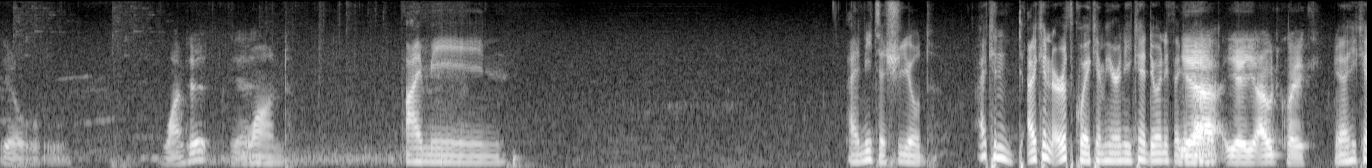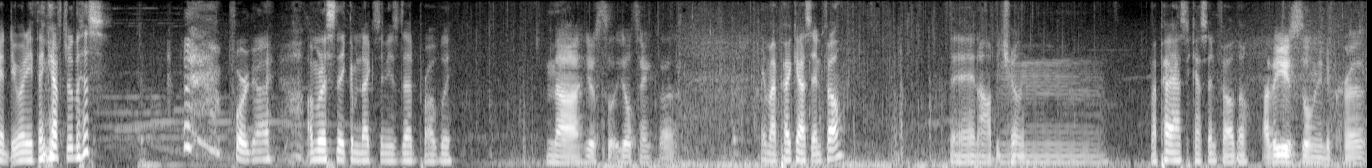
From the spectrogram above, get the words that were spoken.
Yo, want it? Yeah. Wand. I mean... I need to shield. I can I can earthquake him here and he can't do anything about it. Yeah, yeah, yeah. I would quake. Yeah, he can't do anything after this. Poor guy. I'm gonna snake him next and he's dead probably. Nah, he'll still he'll tank that. Hey, my pet cast infel. Then I'll be chilling. Mm, My pet has to cast infel though. I think you still need a crit.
